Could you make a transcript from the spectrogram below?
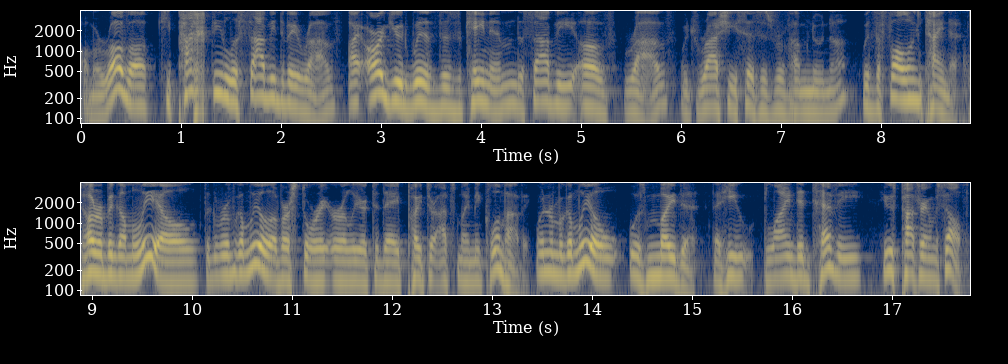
Amarava kipachti lesabi debe Rav. I argued with the zkenim, the sabi of Rav, which Rashi says is Rav Hamnuna, with the following taina. To Rabbi Gamliel, the Rav Gamliel of our story earlier today, Paiter Atzmai Miklum Havi. When Gamliel was Maida, that he blinded Tevi he was pattering himself.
